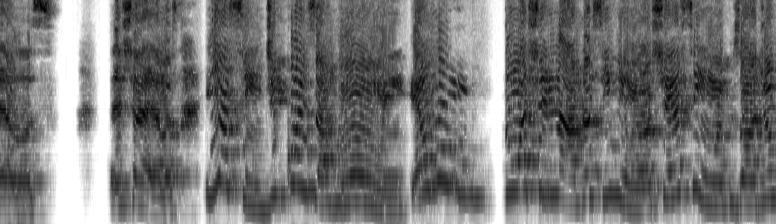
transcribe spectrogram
elas. Deixa elas. E assim, de coisa ruim, eu não, não achei nada assim ruim. Eu achei assim, um episódio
